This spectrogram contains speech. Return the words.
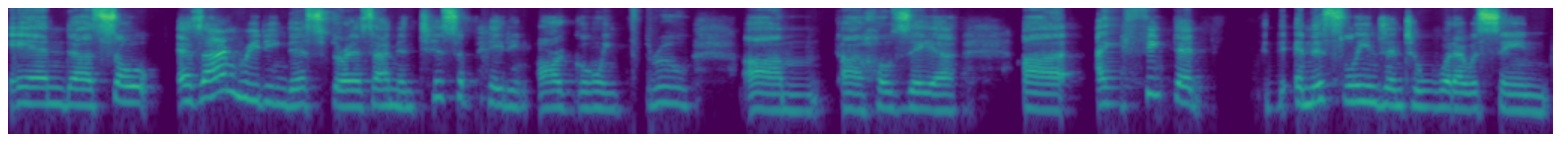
And uh, so, as I'm reading this, or as I'm anticipating our going through um, uh, Hosea, uh, I think that, and this leans into what I was saying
